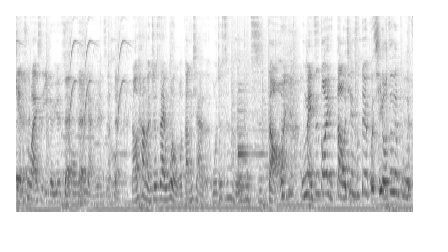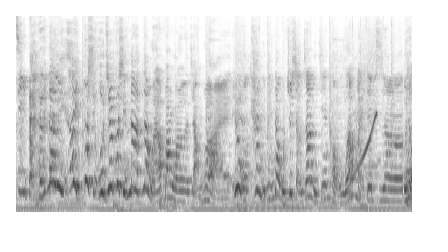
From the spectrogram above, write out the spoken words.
剪出来是一个月之后或者两个月之后，然后他们就在问我当下的，我就真的我不知道，我每次都一直道歉说对不起，我真的不记得。那你哎不行，我觉得不行，那那我要帮网友讲话哎，因为我看你频道，我就想知道你今天口红，我要买这支啊。不是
